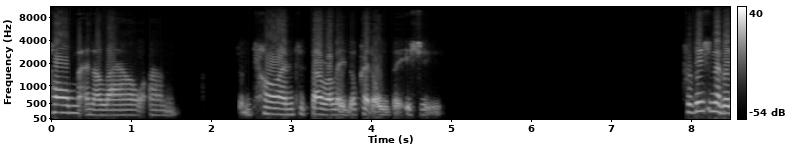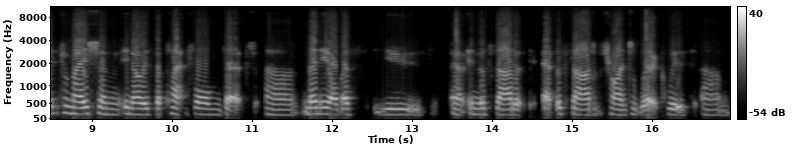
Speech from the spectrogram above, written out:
Tom and allow um, some time to thoroughly look at all the issues. Provision of information, you know, is the platform that uh, many of us use uh, in the start of, at the start of trying to work with um,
